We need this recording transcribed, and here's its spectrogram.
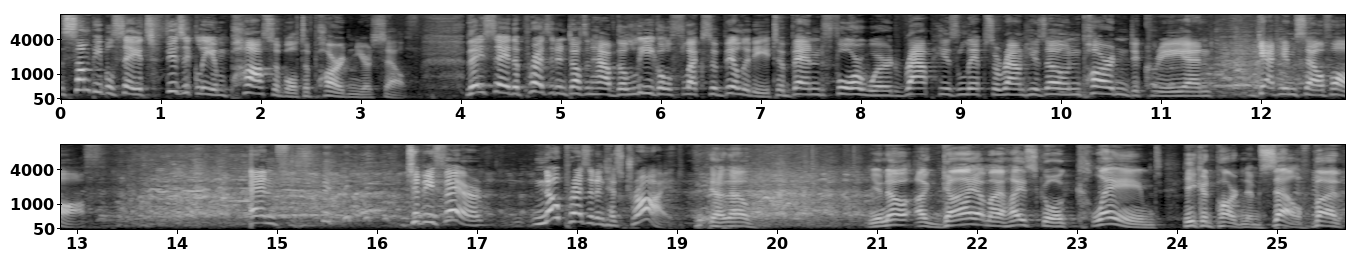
Some people say it's physically impossible to pardon yourself. They say the president doesn't have the legal flexibility to bend forward, wrap his lips around his own pardon decree, and get himself off. And to be fair, no president has tried. Yeah, now, you know, a guy at my high school claimed he could pardon himself, but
